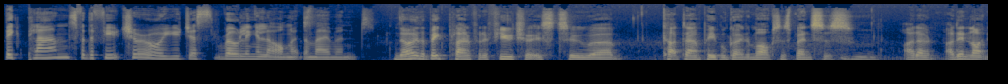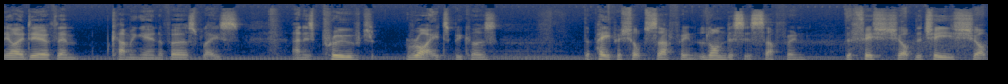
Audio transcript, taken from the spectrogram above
big plans for the future, or are you just rolling along at the moment? No, the big plan for the future is to uh, cut down people going to Marks and Spencers. Mhm. I don't. I didn't like the idea of them coming here in the first place, and it's proved right because the paper shop's suffering, Londis is suffering, the fish shop, the cheese shop,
